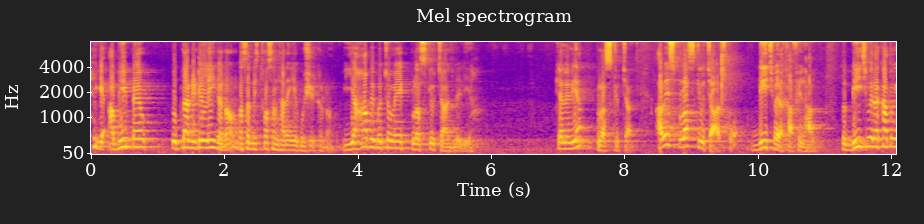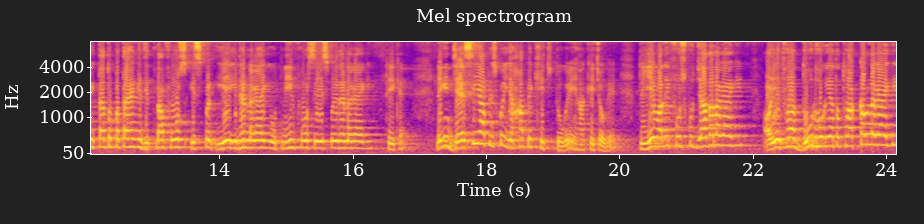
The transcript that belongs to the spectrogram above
ठीक है? अभी मैं उतना डिटेल नहीं कर रहा हूँ, बस अब इस थोड़ा समझाने की कोशिश कर रहा हूँ। यहाँ पे बच्चों में एक प्लस क्यू चार्ज ले लिया। क्या ले लिया? प्लस क्यू चार्ज अब इस प्लस क्यू चार्ज को बीच में रखा फ़िलहाल। तो बीच में रखा तो इतना तो पता है कि जितना फोर्स इस पर ये इधर लगाएगी, उतनी ही फोर्स ये इस पर इधर लगाएगी। ठीक है? लेकिन जैसे ही आप इसको यहाँ पे खींच दोगे, यहाँ खींचोगे तो ये वाली फोर्स कुछ ज़्यादा लगाएगी। और ये थोड़ा दूर हो गया तो थोड़ा कम लगाएगी।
